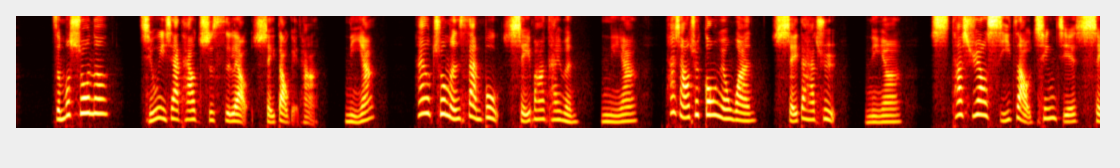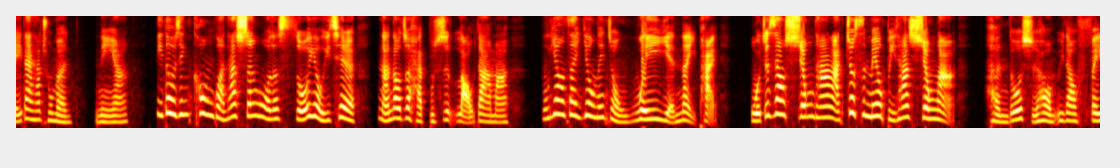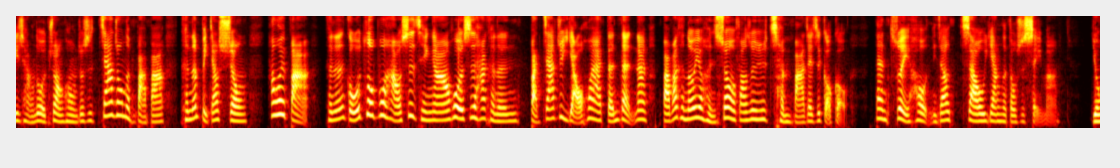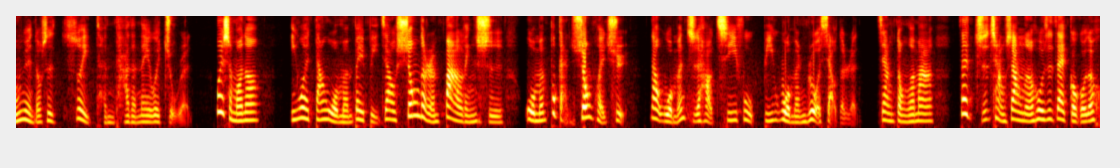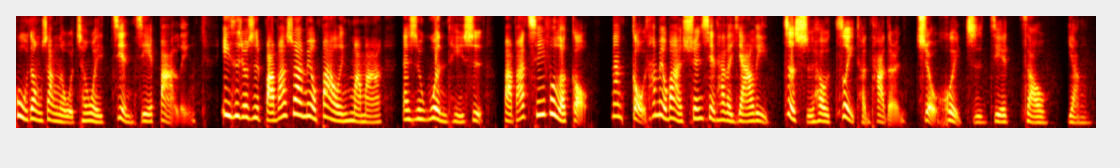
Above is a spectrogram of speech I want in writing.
怎么说呢？请问一下，他要吃饲料，谁倒给他？你呀。他要出门散步，谁帮他开门？你呀。他想要去公园玩，谁带他去？你呀。他需要洗澡清洁，谁带他出门？你呀，你都已经控管他生活的所有一切，难道这还不是老大吗？不要再用那种威严那一派，我就是要凶他啦，就是没有比他凶啊。很多时候我们遇到非常多的状况，就是家中的爸爸可能比较凶，他会把。可能狗狗做不好事情啊，或者是它可能把家具咬坏啊，等等。那爸爸可能会用很凶的方式去惩罚这只狗狗，但最后你知道遭殃的都是谁吗？永远都是最疼它的那一位主人。为什么呢？因为当我们被比较凶的人霸凌时，我们不敢凶回去，那我们只好欺负比我们弱小的人。这样懂了吗？在职场上呢，或是在狗狗的互动上呢，我称为间接霸凌，意思就是爸爸虽然没有霸凌妈妈，但是问题是爸爸欺负了狗，那狗它没有办法宣泄它的压力，这时候最疼它的人就会直接遭殃。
